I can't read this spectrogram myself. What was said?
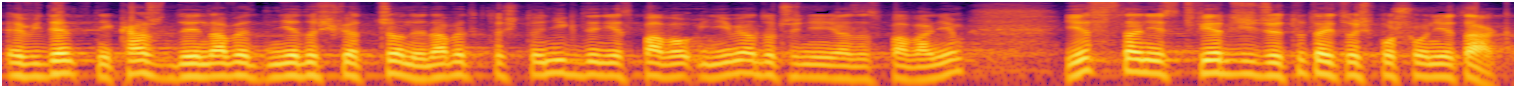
ewidentnie każdy, nawet niedoświadczony, nawet ktoś, kto nigdy nie spawał i nie miał do czynienia ze spawaniem, jest w stanie stwierdzić, że tutaj coś poszło nie tak.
